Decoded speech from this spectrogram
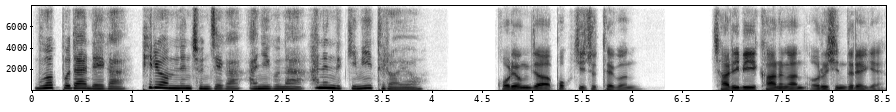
무엇보다 내가 필요 없는 존재가 아니구나 하는 느낌이 들어요. 고령자 복지주택은 자립이 가능한 어르신들에게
